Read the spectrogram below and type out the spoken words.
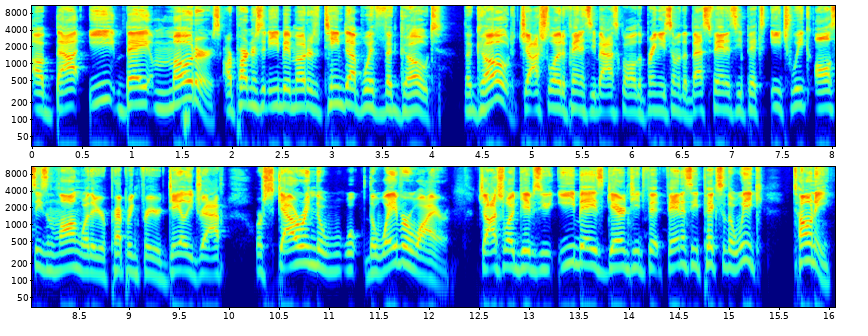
about eBay Motors. Our partners at eBay Motors have teamed up with the GOAT, the GOAT, Josh Lloyd of Fantasy Basketball, to bring you some of the best fantasy picks each week, all season long, whether you're prepping for your daily draft or scouring the, the waiver wire. Josh Lloyd gives you eBay's guaranteed fit fantasy picks of the week. Tony,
